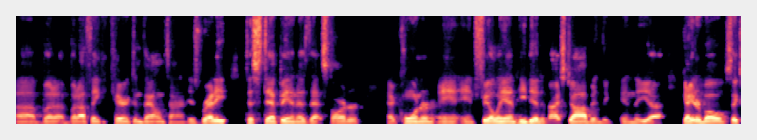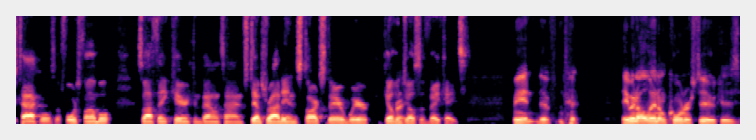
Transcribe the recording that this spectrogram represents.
Uh, but but I think Carrington Valentine is ready to step in as that starter at corner and, and fill in. He did a nice job in the in the uh, Gator Bowl, six tackles, a forced fumble. So I think Carrington Valentine steps right in and starts there where Kelvin Right. Joseph vacates. Man, the, they went all in on corners too, because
